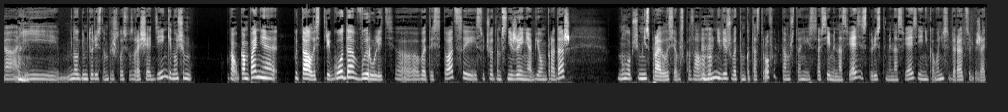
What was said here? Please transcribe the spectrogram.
А, и многим туристам пришлось возвращать деньги. Ну, в общем, компания пыталась три года вырулить э, в этой ситуации, и с учетом снижения объема продаж – ну, в общем, не справилась, я бы сказала. Угу. Ну, не вижу в этом катастрофы, потому что они со всеми на связи, с туристами на связи, и никого не собираются бежать.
